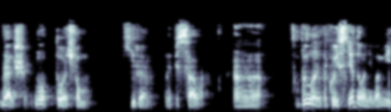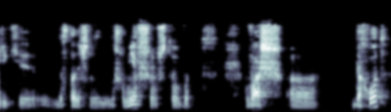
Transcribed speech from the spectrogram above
Дальше, ну, то, о чем Кира написала. А, было такое исследование в Америке, достаточно нашумевшее, что вот ваш а, доход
